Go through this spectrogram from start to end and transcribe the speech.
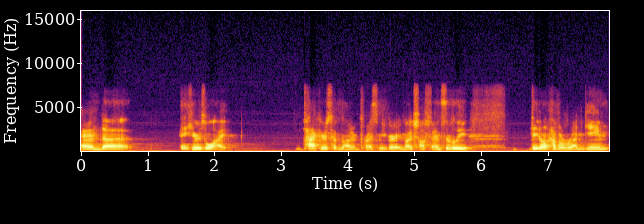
And, uh, and here's why Packers have not impressed me very much offensively. They don't have a run game.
